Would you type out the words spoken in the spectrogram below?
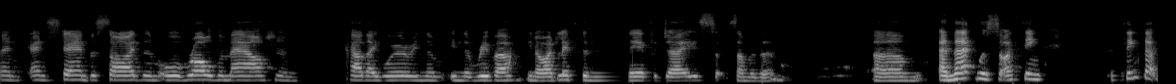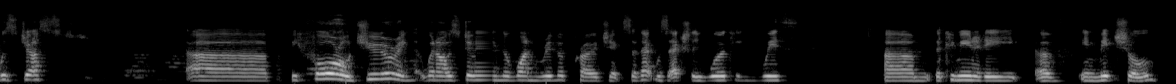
and, and stand beside them or roll them out and how they were in the in the river. You know, I'd left them there for days, some of them. Um, and that was, I think, I think that was just uh, before or during when I was doing the One River project. So that was actually working with um, the community of in Mitchell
